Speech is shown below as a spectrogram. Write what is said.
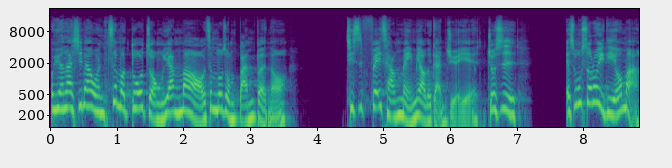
哦，原来西班牙文这么多种样貌，这么多种版本哦，其实非常美妙的感觉耶，就是 es un solo idioma。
